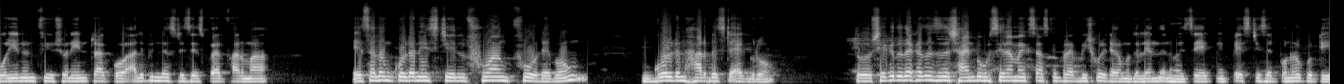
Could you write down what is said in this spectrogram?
Orion fusion, Intraco, Alif industries, Square pharma, S Alam golden steel Fuwang food এবং গোল্ডেন হারভেস্ট অ্যাগ্রো। তো সেক্ষেত্রে দেখা যাচ্ছে যে শাইনপুকুর সিরামিক্স আজকে প্রায় বিশ কোটি টাকার মধ্যে লেনদেন হয়েছে। একমি পেস্টিসাইড পনেরো কোটি।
